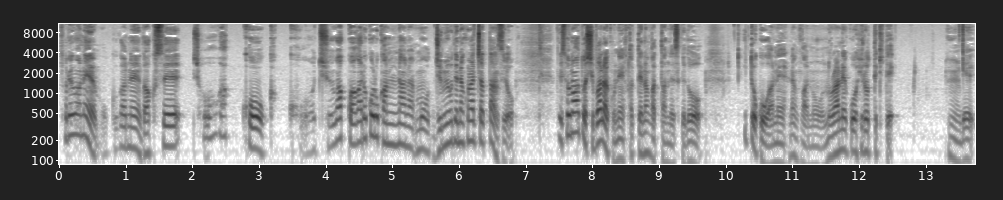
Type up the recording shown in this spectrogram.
それはね、僕がね、学生、小学校こう中学校上がる頃かな、もう寿命で亡くなっちゃったんですよ。で、その後しばらくね、飼ってなかったんですけど、いとこがね、なんかあの、野良猫を拾ってきて、うん、で、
